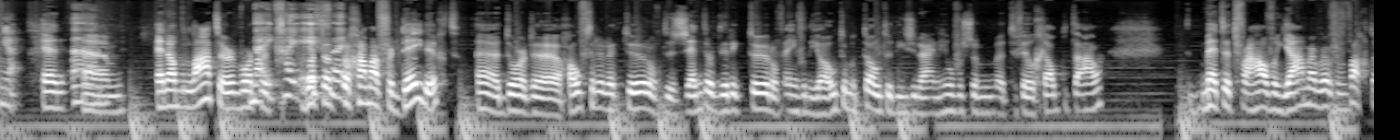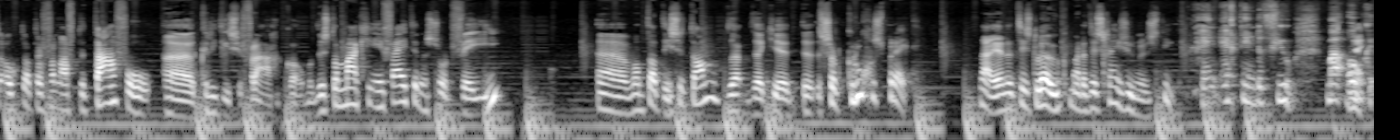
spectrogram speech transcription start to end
Ja. En, Ehm, ehm, en dan later wordt, maar het, wordt het even- programma verdedigd eh, door de hoofdredacteur of de zenderdirecteur of een van die hotemetoten die ze daar in Hilversum eh, te veel geld betalen. Met het verhaal van ja, maar we verwachten ook dat er vanaf de tafel eh, kritische vragen komen. Dus dan maak je in feite een soort VI. Want dat is het dan. Dat, dat je, een soort kroeggesprek. Nou ja, dat is leuk, maar dat is geen journalistiek. Geen echt interview. Maar ook,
